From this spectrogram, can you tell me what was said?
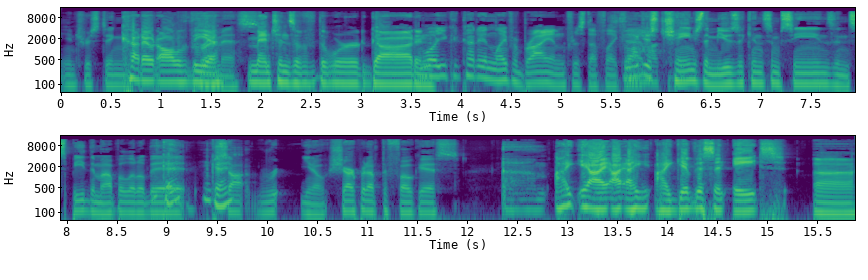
Interesting. Cut out all of the uh, Premise. mentions of the word God and Well, you could cut in Life of Brian for stuff like Can that. we just change the music in some scenes and speed them up a little bit? Okay, okay. So- r- you know, sharpen up the focus. I yeah I, I I I give this an eight. Uh,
